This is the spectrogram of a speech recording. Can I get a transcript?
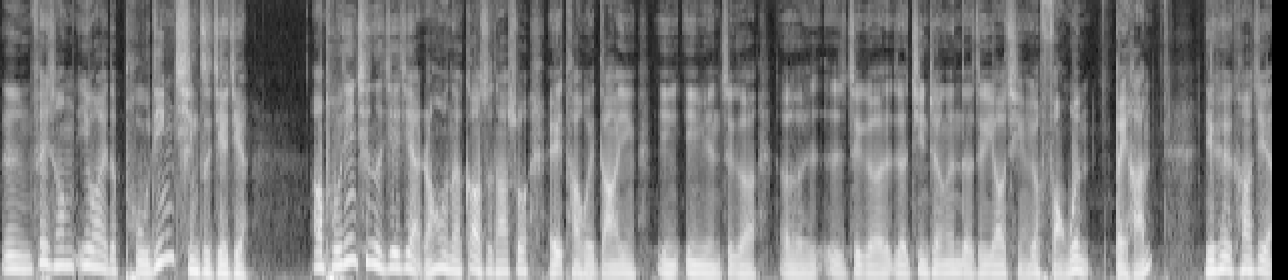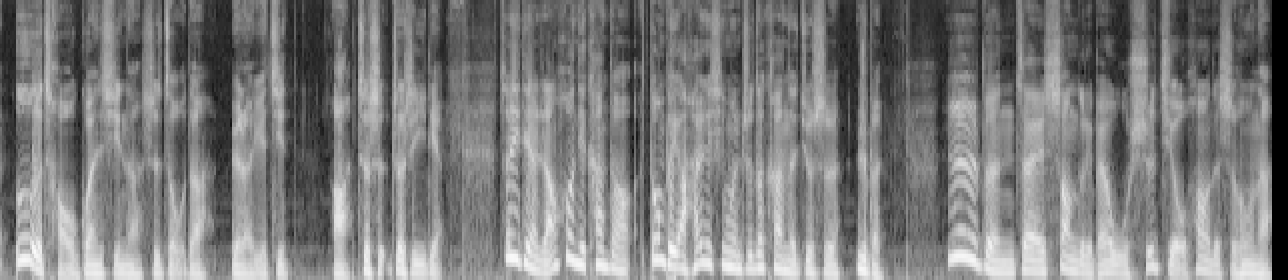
嗯非常意外的，普丁亲自接见啊，普京亲自接见，然后呢告诉他说，哎，他会答应应应允这个呃呃这个金正恩的这个邀请，要访问北韩。你可以看见俄朝关系呢是走的越来越近啊，这是这是一点，这一点。然后你看到东北亚还有一个新闻值得看的，就是日本。日本在上个礼拜五十九号的时候呢，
